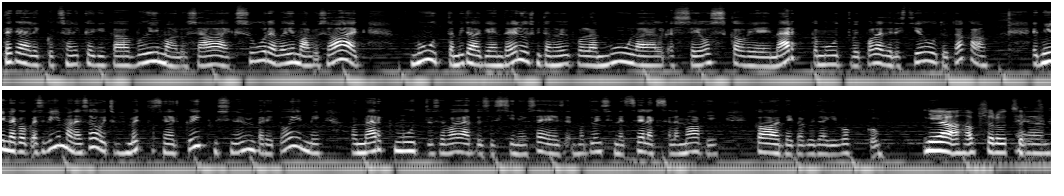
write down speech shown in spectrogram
tegelikult see on ikkagi ka võimaluse aeg, suure võimaluse aeg muuta midagi enda elus, mida me võib-olla muul ajal kas ei oska või ei märka muuta või pole sellist jõudu taga. et nii nagu ka see viimane soovitus, mis ma ütlesin, et kõik, mis sinu ümber ei toimi, on märk muutuse vajadusest sinu sees, et ma tundsin, et see läks selle maagikaardiga kuidagi kokku. jaa, absoluutselt.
